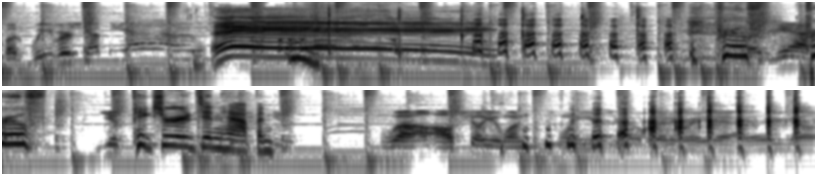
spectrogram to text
but Weaver's got the abs. Hey! Proof. Yeah, Proof. you, Picture it didn't happen. well, I'll show you one from 20 years ago. But anyway, yeah, there you go.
